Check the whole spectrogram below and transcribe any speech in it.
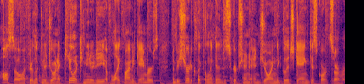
Also, if you're looking to join a killer community of like-minded gamers, then be sure to click the link in the description and join the Glitch Gang Discord server.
